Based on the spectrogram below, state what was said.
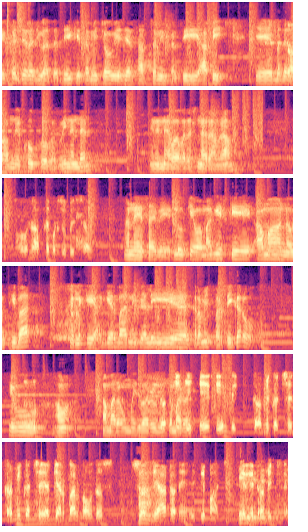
એક જ રજૂઆત હતી કે તમે ચોવીસ હજાર સાતસોની ભરતી આપી. એ બદલ. તમને ખૂબ ખૂબ અભિનંદન. અને નવા વર્ષના રામ રામ. આપણે પણ શુભેચ્છાઓ. અને સાહેબ એટલું કહેવા માંગીશ કે આમાં નવથી બાર એટલે કે અગિયાર બારની પહેલી ક્રમિક ભરતી કરો. એવું અમારા ઉમેદવારો તમારા ક્રમિક જ છે. ક્રમિક જ છે. અગિયાર બાર નવ દસ છ આઠ અને એક પાંચ. એવી રીતે રીતે ક્રમિક છે.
